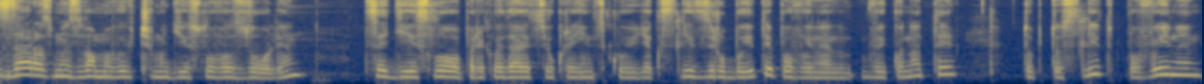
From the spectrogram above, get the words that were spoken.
Зараз ми з вами вивчимо дієслово золін. Це дієслово перекладається українською як слід зробити, повинен виконати, тобто слід повинен.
